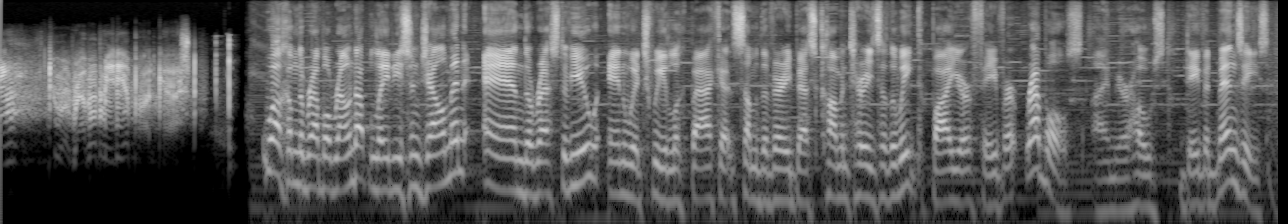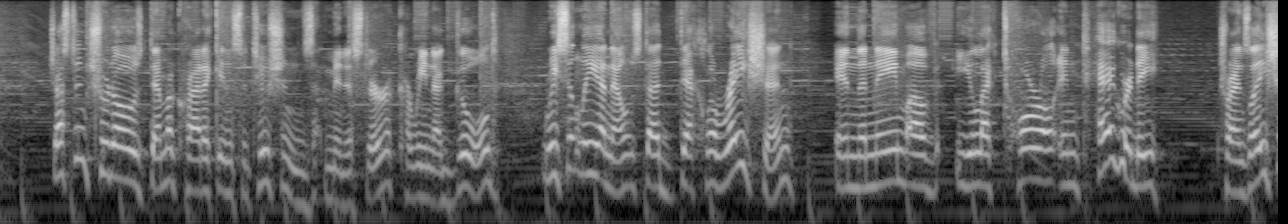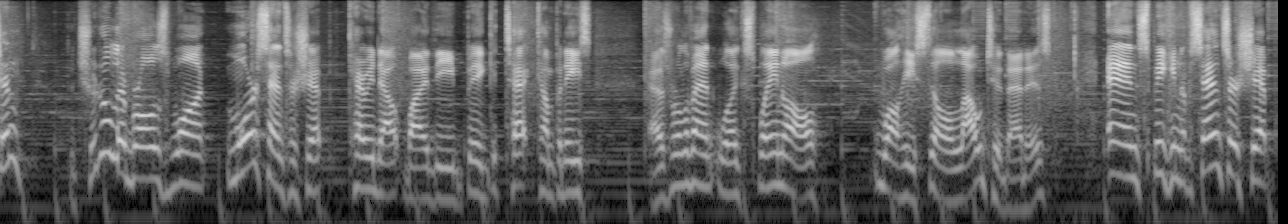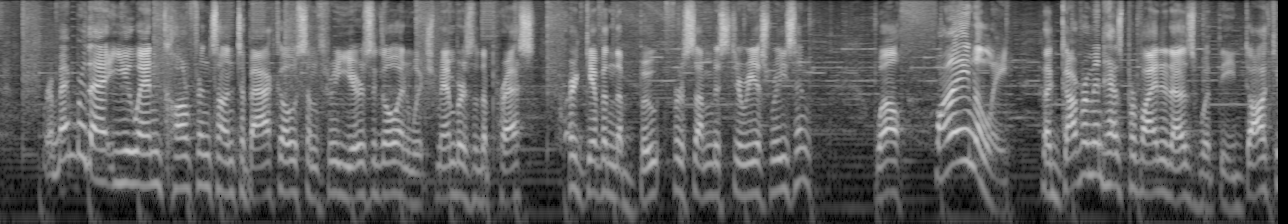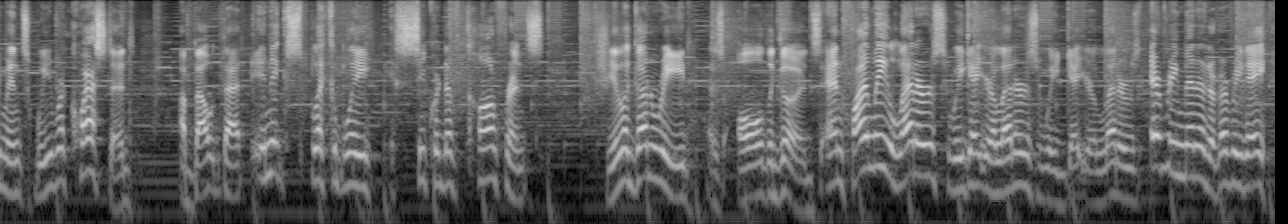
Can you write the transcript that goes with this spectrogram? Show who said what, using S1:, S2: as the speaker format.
S1: listening to a Rebel Media podcast.
S2: Welcome to Rebel Roundup, ladies and gentlemen, and the rest of you, in which we look back at some of the very best commentaries of the week by your favorite rebels. I'm your host, David Menzies. Justin Trudeau's Democratic Institutions Minister, Karina Gould, recently announced a declaration in the name of electoral integrity. Translation The Trudeau Liberals want more censorship carried out by the big tech companies. Ezra Levant will explain all, while he's still allowed to, that is. And speaking of censorship, remember that UN conference on tobacco some three years ago in which members of the press were given the boot for some mysterious reason? Well, finally, the government has provided us with the documents we requested about that inexplicably secretive conference. Sheila Gunn Reid has all the goods. And finally, letters. We get your letters. We get your letters every minute of every day.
